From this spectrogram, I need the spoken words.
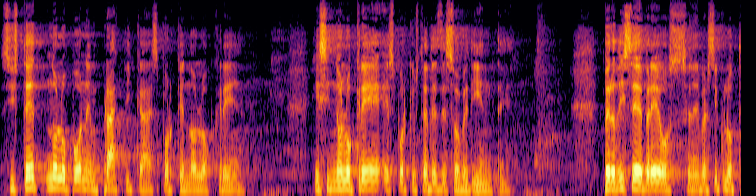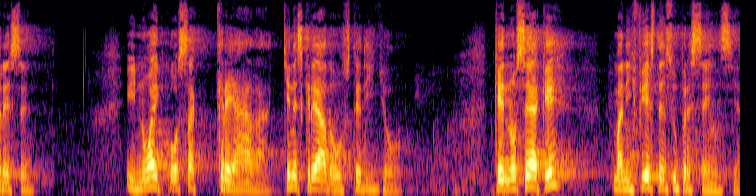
Si usted no lo pone en práctica es porque no lo cree. Y si no lo cree es porque usted es desobediente. Pero dice Hebreos en el versículo 13, y no hay cosa creada. ¿Quién es creado? Usted y yo. Que no sea que manifiesta en su presencia.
